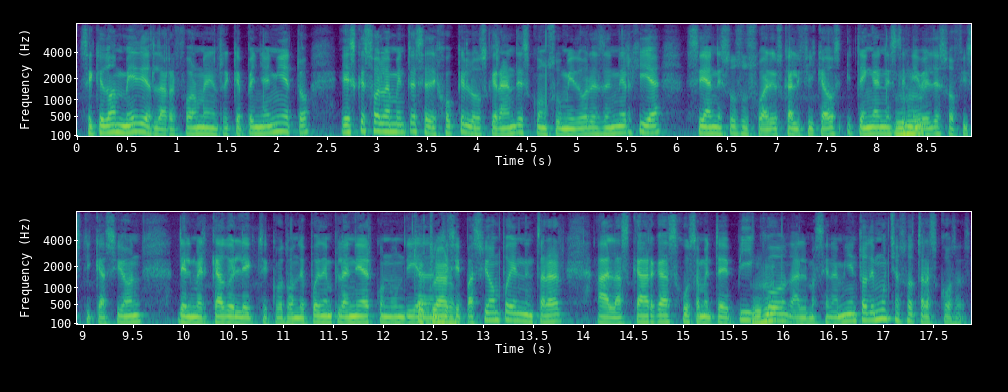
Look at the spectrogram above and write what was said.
se quedó a medias la reforma de Enrique Peña Nieto, es que solamente se dejó que los grandes consumidores de energía sean esos usuarios calificados y tengan este nivel de sofisticación del mercado eléctrico, donde pueden planear con un día de anticipación, pueden entrar a las cargas justamente de pico, almacenamiento, de muchas otras cosas.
